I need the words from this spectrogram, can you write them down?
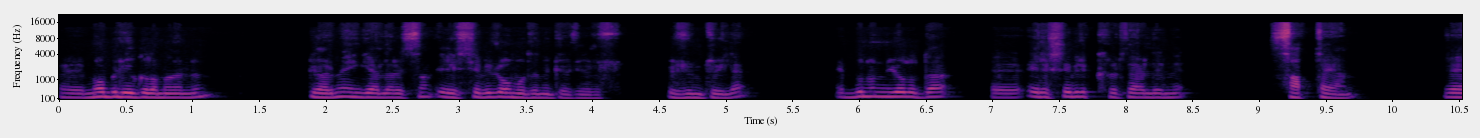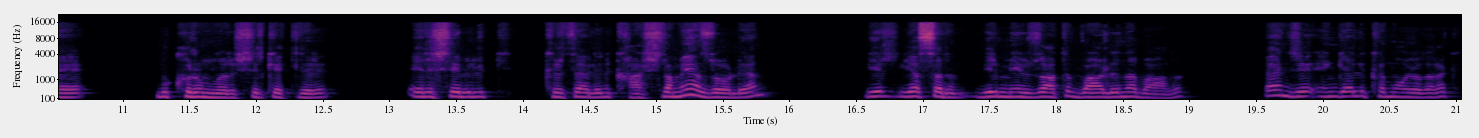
e, mobil uygulamalarının görme engelliler açısından erişilebilir olmadığını görüyoruz üzüntüyle. E, bunun yolu da e, erişilebilirlik kriterlerini saptayan ve bu kurumları, şirketleri erişilebilirlik kriterlerini karşılamaya zorlayan bir yasanın, bir mevzuatın varlığına bağlı. Bence engelli kamuoyu olarak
